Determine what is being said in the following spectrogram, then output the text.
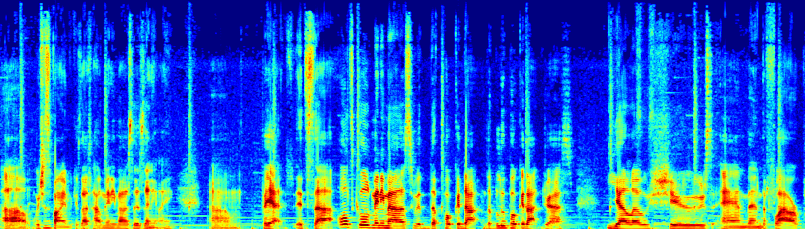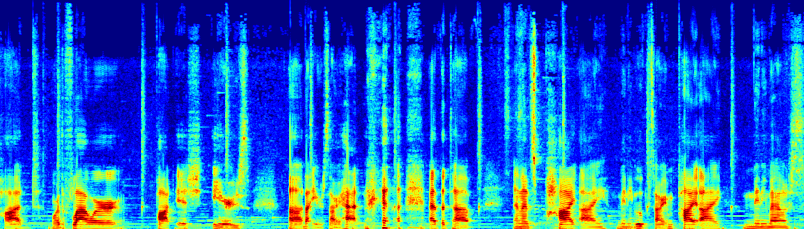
um, which is fine because that's how Minnie Mouse is anyway. Um, but yeah, it's uh, old school Minnie Mouse with the polka dot, the blue polka dot dress yellow shoes and then the flower pot or the flower pot-ish ears uh, not ears sorry hat at the top and that's pie eye Minnie oops sorry pie eye Minnie Mouse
